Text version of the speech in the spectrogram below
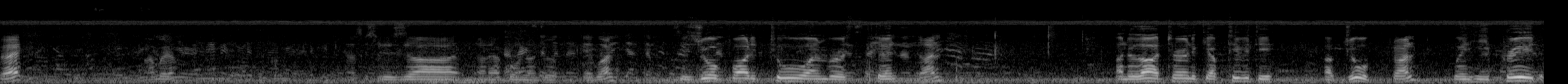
Right? This is uh another account of Job. Okay, go on. This is Job 42 and verse 10. Done. And the Lord turned the captivity of Job on. when he prayed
